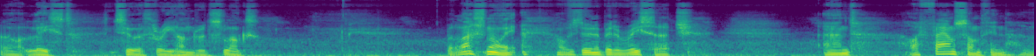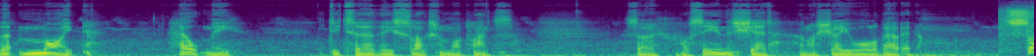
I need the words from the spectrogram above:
oh, at least two or three hundred slugs. But last night I was doing a bit of research and I found something that might help me deter these slugs from my plants. So I'll see you in the shed and I'll show you all about it. So,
